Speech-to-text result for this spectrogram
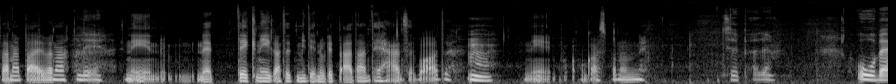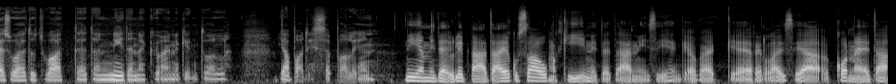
tänä päivänä. niin. Niin ne tekniikat, että miten ylipäätään tehdään se vaate, Mm. niin on kasvanut. Niin. Se. UV-suojatut vaatteet, niin niitä näkyy ainakin tuolla Japanissa paljon. Niin ja miten ylipäätään joku sauma kiinnitetään, niin siihenkin on kaikkia erilaisia koneita.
